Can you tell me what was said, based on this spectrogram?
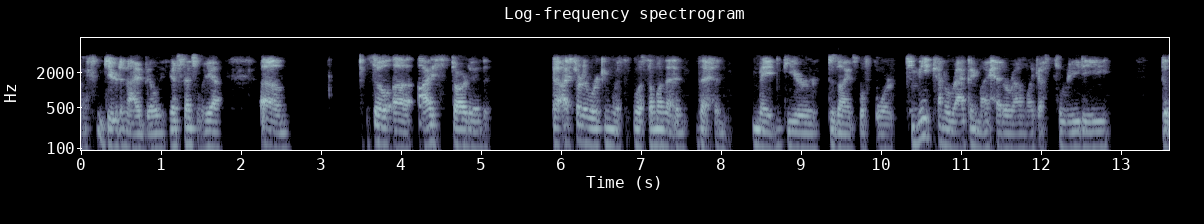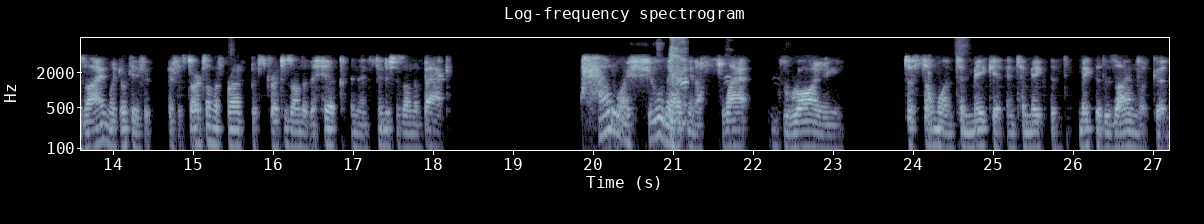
uh, gear deniability, essentially, yeah. Um, so uh, I started. I started working with with someone that had that had made gear designs before. To me, kind of wrapping my head around like a 3D design, like okay, if it if it starts on the front but stretches onto the hip and then finishes on the back, how do I show that in a flat drawing to someone to make it and to make the make the design look good?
